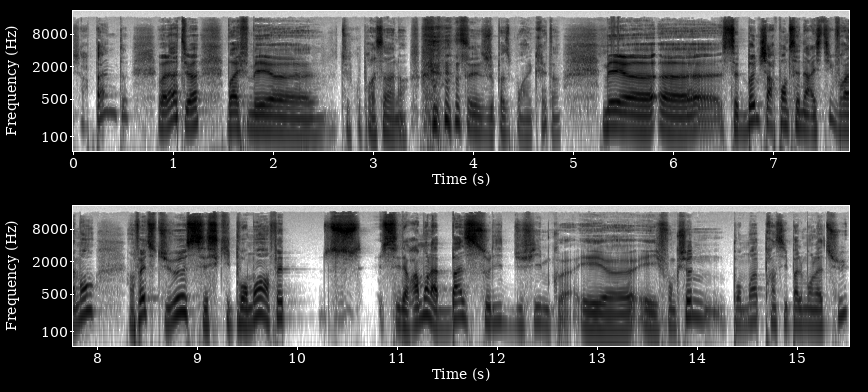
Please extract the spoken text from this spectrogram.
charpente. Voilà, tu vois. Bref, mais euh, tu couperas ça, là. Je passe pour un crétin. Mais euh, euh, cette bonne charpente scénaristique, vraiment, en fait, si tu veux, c'est ce qui, pour moi, en fait, c'est vraiment la base solide du film, quoi. Et, et il fonctionne, pour moi, principalement là-dessus.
